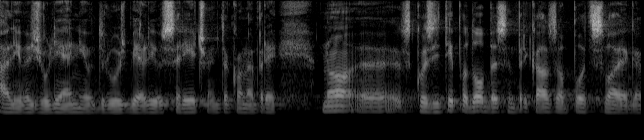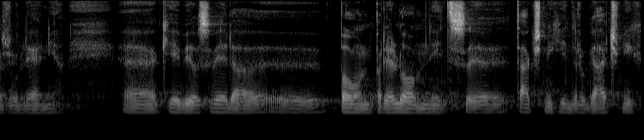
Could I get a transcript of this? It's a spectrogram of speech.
ali v življenju, v družbi, ali v srečo in tako naprej. No, skozi te podobe sem prikazal pot svojega življenja. Eh, ki je bil seveda eh, poln prelomnic, eh, takšnih in drugačnih.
